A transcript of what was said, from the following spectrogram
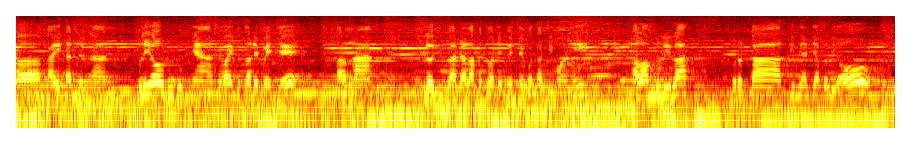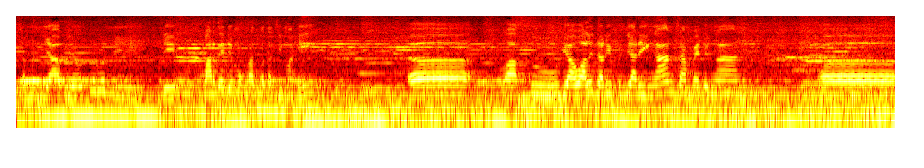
Eh, kaitan dengan beliau duduknya sebagai ketua DPC karena beliau juga adalah ketua DPC Kota Cimahi. Alhamdulillah berkat kinerja beliau semenjak beliau turun di, di Partai Demokrat Kota Cimahi eh, waktu diawali dari penjaringan sampai dengan eh,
